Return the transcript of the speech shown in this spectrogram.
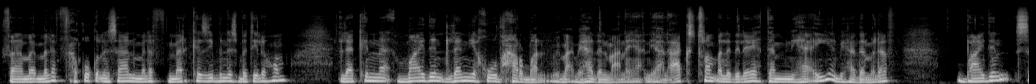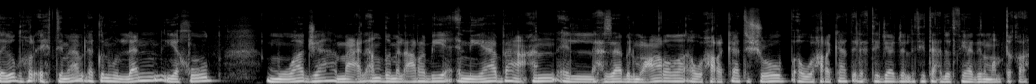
فملف حقوق الإنسان ملف مركزي بالنسبة لهم لكن بايدن لن يخوض حربا بهذا المعنى يعني على عكس ترامب الذي لا يهتم نهائيا بهذا الملف بايدن سيظهر اهتمام لكنه لن يخوض مواجهة مع الأنظمة العربية النيابة عن الأحزاب المعارضة أو حركات الشعوب أو حركات الاحتجاج التي تحدث في هذه المنطقة.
